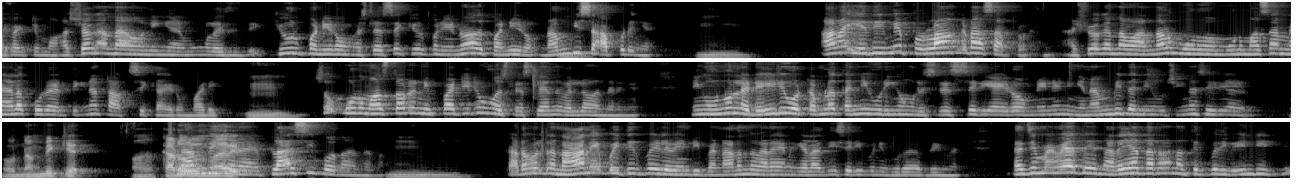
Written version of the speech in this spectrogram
எஃபெக்ட்டுமா அஸ்வகந்தா நீங்கள் உங்களை க்யூர் பண்ணிடும் உங்கள் ஸ்ட்ரெஸ்ஸை க்யூர் பண்ணிடணும் அது பண்ணிடும் நம்பி சாப்பிடுங்க. ஆனால் எதையுமே ப்ரொலாங்கடாக சாப்பிட்றாங்க அஸ்வகந்தாவாக இருந்தாலும் மூணு மூணு மாதம் மேலே கூட எடுத்திங்கன்னா டாக்ஸிக் ஆகிடும் பாடிக்கு. ஸோ மூணு மாதத்தோட நிப்பாட்டிட்டு உங்கள் ஸ்ட்ரெஸ்லேருந்து வெளில வந்துடுங்க நீங்கள் ஒன்றும் இல்லை டெய்லி ஒரு டம்ளர் தண்ணி குடிங்க உங்களுக்கு ஸ்ட்ரெஸ் சரியாயிடும் அப்படின்னு நீங்கள் நம்பி தண்ணி குடிச்சிங்கன்னா சரியாயிடும். ஒரு நம்பிக்கை. நம்பிக்கை பிளாசிபோ தான் இதெல்லாம். கடவுள்கிட்ட நானே போய் திருப்பதியில் வேண்டிப்பேன். நடந்து வரேன் எனக்கு எல்லாத்தையும் சரி பண்ணி கொடு அப்படின்னு. நிஜமாவே அது நிறைய தடவை நான் திருப்பதி வேண்டியிருக்கு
